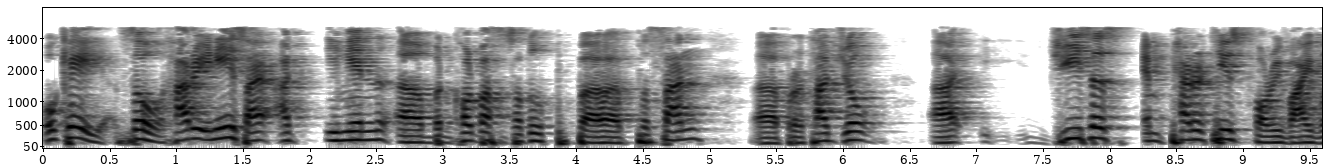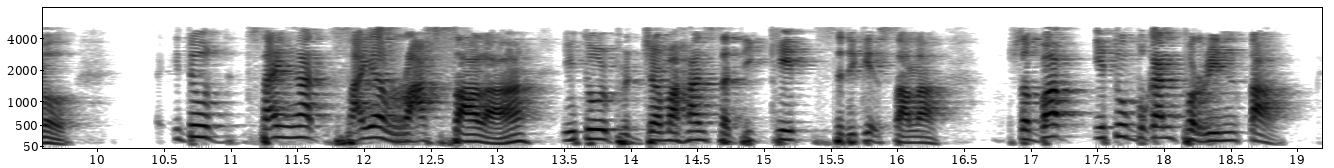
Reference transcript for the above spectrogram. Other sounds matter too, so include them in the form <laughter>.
Okay, so hari ini saya ingin uh, berkhotbah satu uh, pesan uh, bertajuk uh, Jesus Imperatives for Revival. Itu saya ingat saya rasalah itu terjemahan sedikit sedikit salah. Sebab itu bukan perintah.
